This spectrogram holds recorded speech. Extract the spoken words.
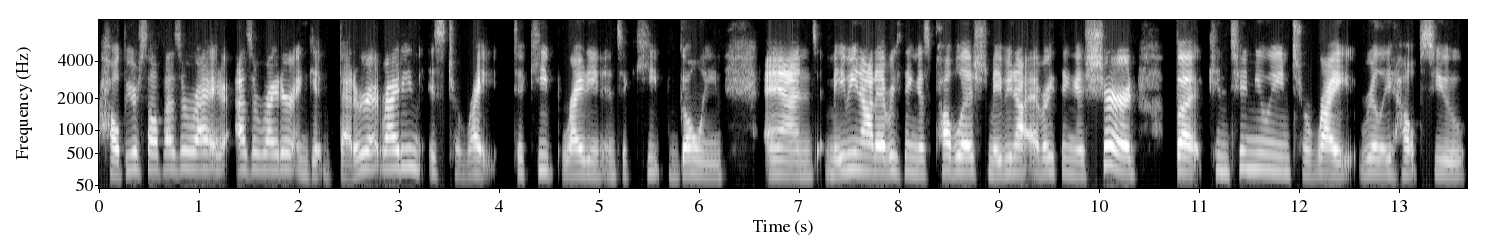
help yourself as a writer as a writer and get better at writing is to write to keep writing and to keep going. And maybe not everything is published maybe not everything is shared but continuing to write really helps you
